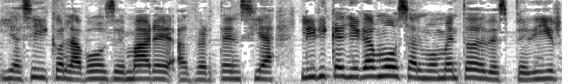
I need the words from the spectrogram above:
Y así con la voz de Mare Advertencia Lírica llegamos al momento de despedir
